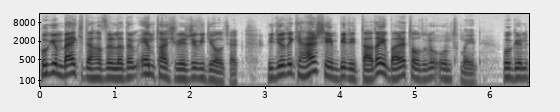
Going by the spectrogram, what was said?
Bugün belki de hazırladığım en utanç verici video olacak. Videodaki her şeyin bir iddiadan ibaret olduğunu unutmayın. Bugün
